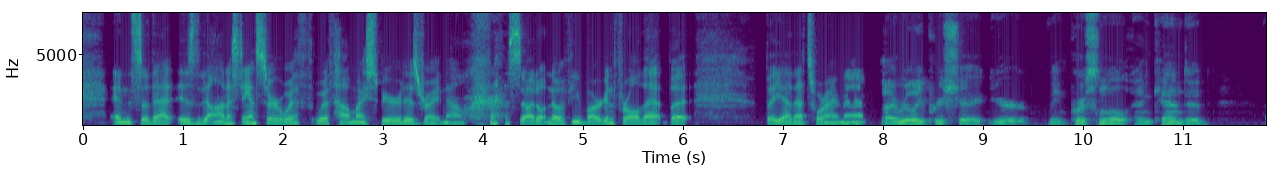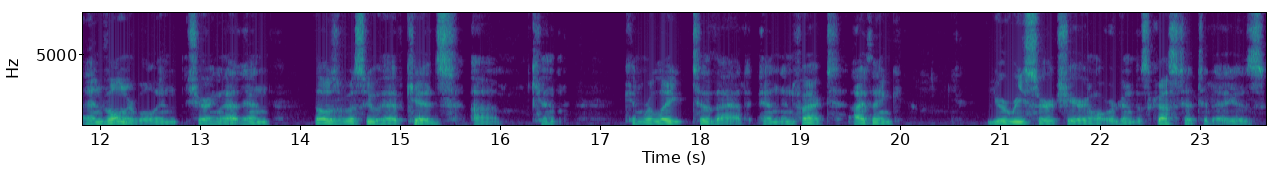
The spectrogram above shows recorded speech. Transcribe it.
and so that is the honest answer with, with how my spirit is right now. so I don't know if you bargained for all that, but, but yeah, that's where I'm at. I really appreciate your being personal and candid and vulnerable in sharing that. And those of us who have kids uh, can, can relate to that. And in fact, I think your research here and what we're going to discuss today is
